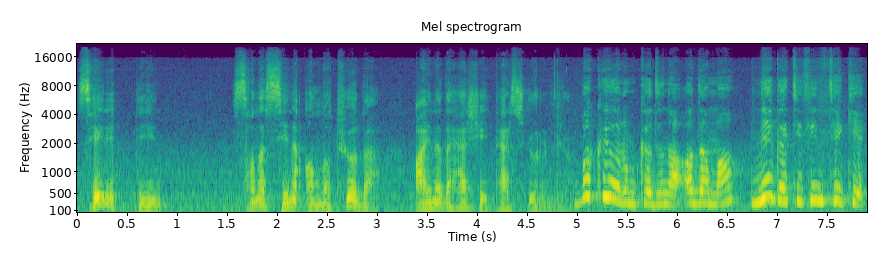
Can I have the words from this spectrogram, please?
Seyrettiğin sana seni anlatıyor da aynada her şey ters görünüyor. Bakıyorum kadına, adama, negatifin teki.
